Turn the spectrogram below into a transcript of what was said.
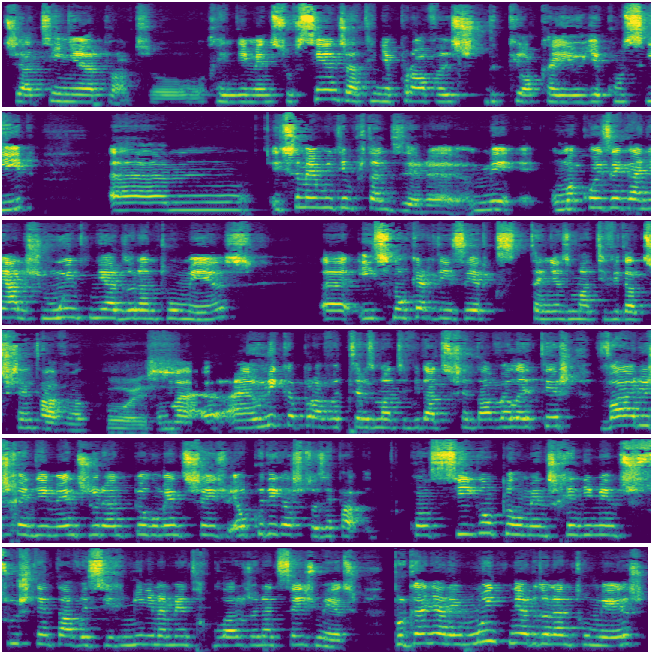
já tinha pronto, rendimento suficiente, já tinha provas de que, ok, eu ia conseguir. Um, isto também é muito importante dizer. Uma coisa é ganhares muito dinheiro durante um mês, Uh, isso não quer dizer que tenhas uma atividade sustentável. Pois. Uma, a única prova de teres uma atividade sustentável é ter vários rendimentos durante pelo menos seis É o que eu digo às pessoas: é pá, consigam pelo menos rendimentos sustentáveis e minimamente regulares durante seis meses. Por ganharem muito dinheiro durante um mês,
